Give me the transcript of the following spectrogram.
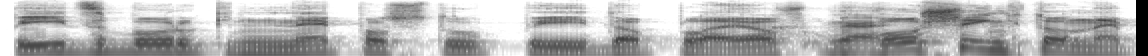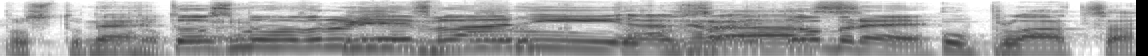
Pittsburgh nepostúpi do playoff. Ne. Washington nepostúpi Ne. do To sme playoff. hovorili aj v Lani a hrali dobre. upláca.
